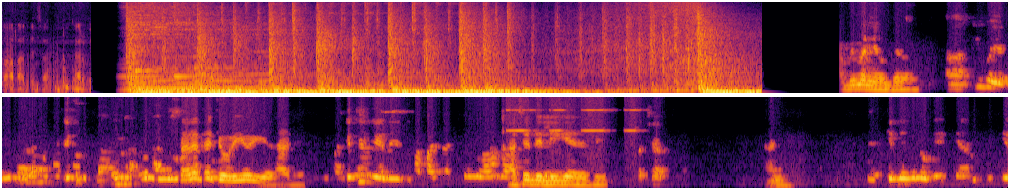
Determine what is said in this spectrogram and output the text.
ਧਾਰਾ ਦੇ ਸਾਥ ਕਰ ਅਭਿਮਨਿਊ ਦੇ ਹਾਂ ਕੀ ਹੋਇਆ ਜੀ? ਸਰ ਇੱਥੇ ਚੋਰੀ ਹੋਈ ਹੈ ਸਾਡੇ। ਕਿੱਥੇ ਗਏ ਨੇ ਅਸੀਂ ਦਿੱਲੀ ਗਏ ਸੀ। ਅੱਛਾ। ਹਾਂਜੀ। ਕਿੰਨੇ ਦਿਨ ਹੋ ਗਏ ਕਿਆ ਕੀ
